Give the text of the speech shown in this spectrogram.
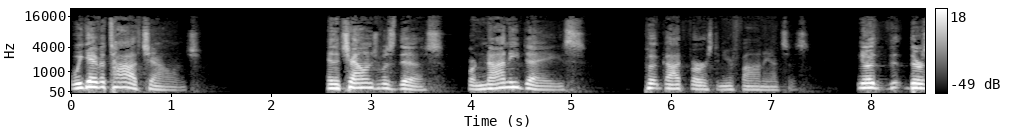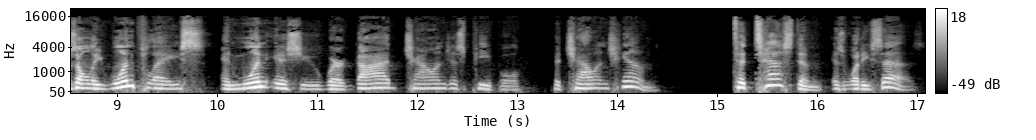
We gave a tithe challenge. And the challenge was this for 90 days, put God first in your finances. You know, th- there's only one place and one issue where God challenges people to challenge Him. To test Him is what He says.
